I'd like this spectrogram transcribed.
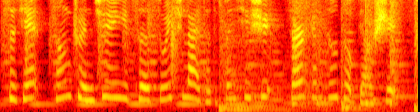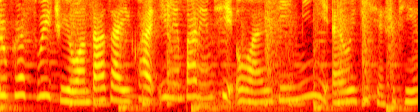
此前曾准确预测 Switch Lite 的分析师 z a r k a n Toto 表示，Super Switch 有望搭载一块 1080p OLED Mini LED 显示屏，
